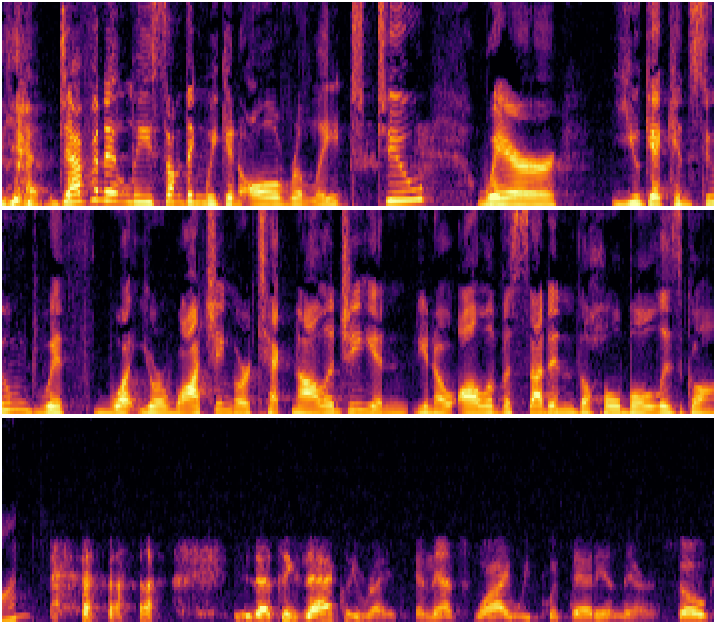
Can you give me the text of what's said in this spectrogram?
yeah, definitely something we can all relate to, where you get consumed with what you're watching or technology, and you know, all of a sudden the whole bowl is gone. That's exactly right, and that's why we put that in there. So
